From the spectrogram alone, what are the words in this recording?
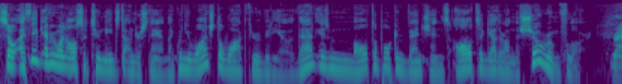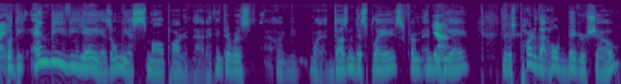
So I think everyone also too needs to understand, like when you watch the walkthrough video, that is multiple conventions all together on the showroom floor. Right. But the NBVA is only a small part of that. I think there was uh, what a dozen displays from NBVA. There was part of that whole bigger show.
